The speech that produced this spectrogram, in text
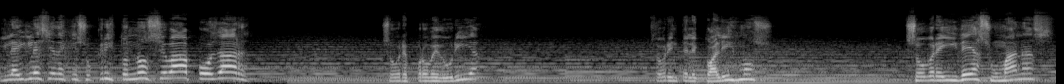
Y la iglesia de Jesucristo no se va a apoyar sobre proveeduría, sobre intelectualismos, sobre ideas humanas,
